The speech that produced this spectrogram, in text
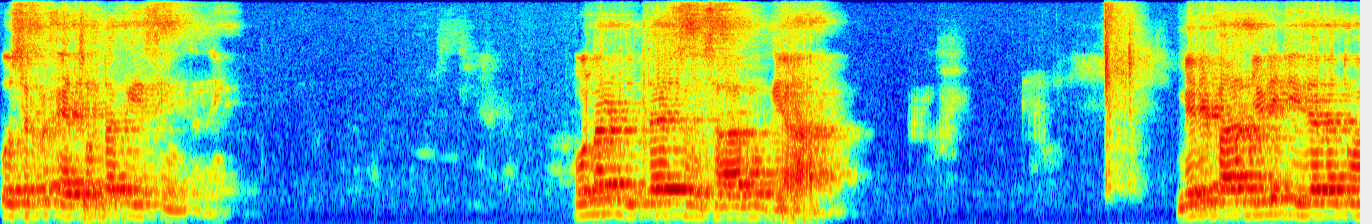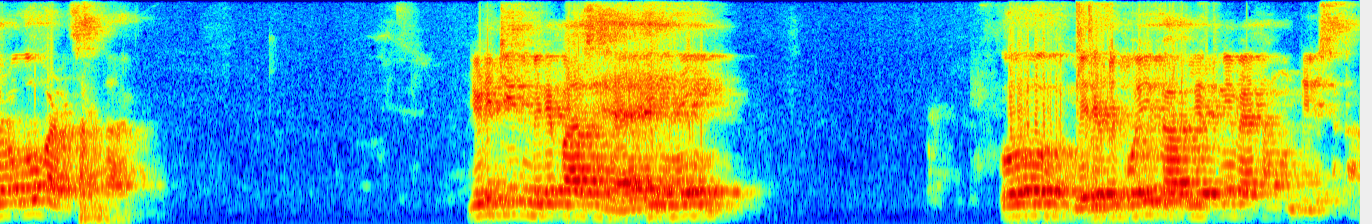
ਉਹ ਸਿਰਫ ਇੱਥੋਂ ਤੱਕ ਹੀ ਸੀਮਿਤ ਨਹੀਂ। ਉਹਨਾਂ ਨੇ ਦਿੱਤਾ ਹੈ ਸੰਸਾਰ ਨੂੰ ਗਿਆਨ। ਮੇਰੇ ਪਾਸ ਜਿਹੜੀ ਚੀਜ਼ ਹੈ, ਮੈਂ ਤੁਹਾਨੂੰ ਉਹ ਵੰਡ ਸਕਦਾ। ਜਿਹੜੀ ਚੀਜ਼ ਮੇਰੇ ਪਾਸ ਹੈ ਹੀ ਨਹੀਂ ਉਹ ਮੇਰੇ ਵਿੱਚ ਕੋਈ ਕਾਬਲੀਅਤ ਨਹੀਂ, ਮੈਂ ਤੁਹਾਨੂੰ ਦੇ ਸਕਾਂ।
